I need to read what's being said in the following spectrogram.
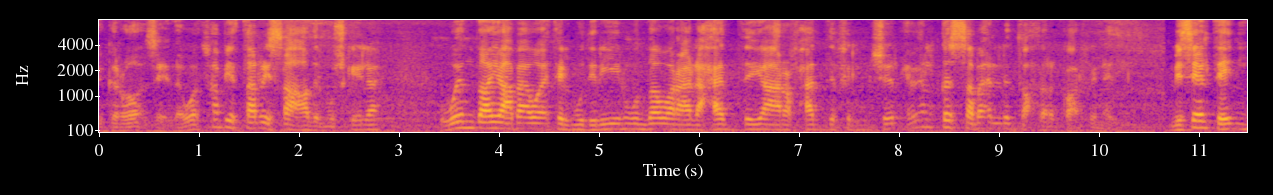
إجراء زي دوت. فبيضطر يصعد المشكلة ونضيع بقى وقت المديرين وندور على حد يعرف حد في الشركة. القصة بقى اللي أنتوا حضراتكم عارفينها دي. مثال تاني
